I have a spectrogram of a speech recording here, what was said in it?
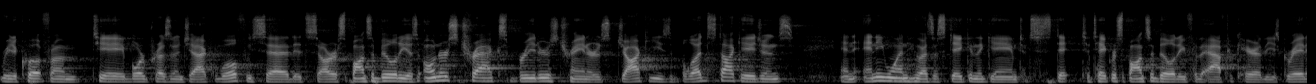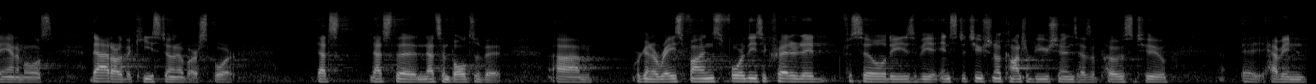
read a quote from TAA board president Jack Wolf, who said, it's our responsibility as owners, tracks, breeders, trainers, jockeys, bloodstock agents, and anyone who has a stake in the game to, st- to take responsibility for the aftercare of these great animals that are the keystone of our sport. That's, that's the nuts and bolts of it. Um, we're going to raise funds for these accredited facilities via institutional contributions as opposed to uh, having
